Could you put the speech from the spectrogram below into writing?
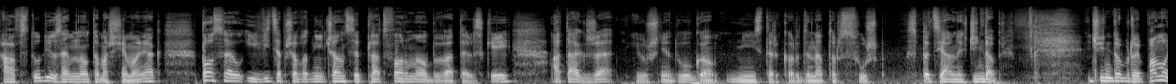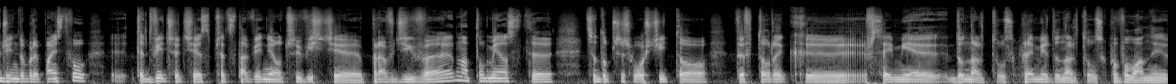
a w studiu ze mną Tomasz Siemoniak, poseł i wiceprzewodniczący Platformy Obywatelskiej, a także już niedługo minister koordynator służb specjalnych. Dzień dobry. Dzień dobry panu, dzień dobry państwu. Te dwie trzecie z przedstawienia oczywiście prawdziwe, natomiast e, co do przyszłości, to we wtorek e, w Sejmie Donald Tusk, premier Donald Tusk, powołany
